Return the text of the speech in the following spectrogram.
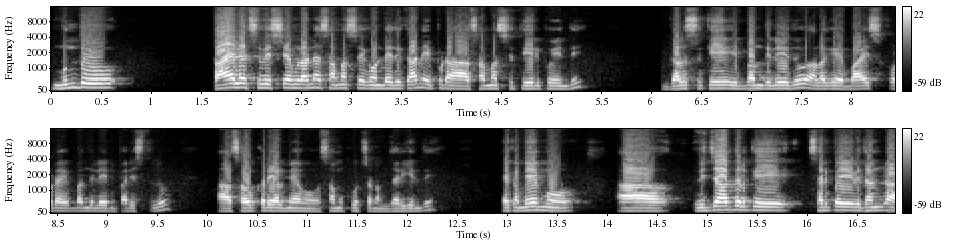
ముందు టాయిలెట్స్ విషయంలోనే సమస్యగా ఉండేది కానీ ఇప్పుడు ఆ సమస్య తీరిపోయింది. గర్ల్స్కి ఇబ్బంది లేదు అలాగే బాయ్స్ కూడా ఇబ్బంది లేని పరిస్థితులు. ఆ సౌకర్యాలు మేము సమకూర్చడం జరిగింది. ఇక మేము విద్యార్థులకి సరిపోయే విధంగా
